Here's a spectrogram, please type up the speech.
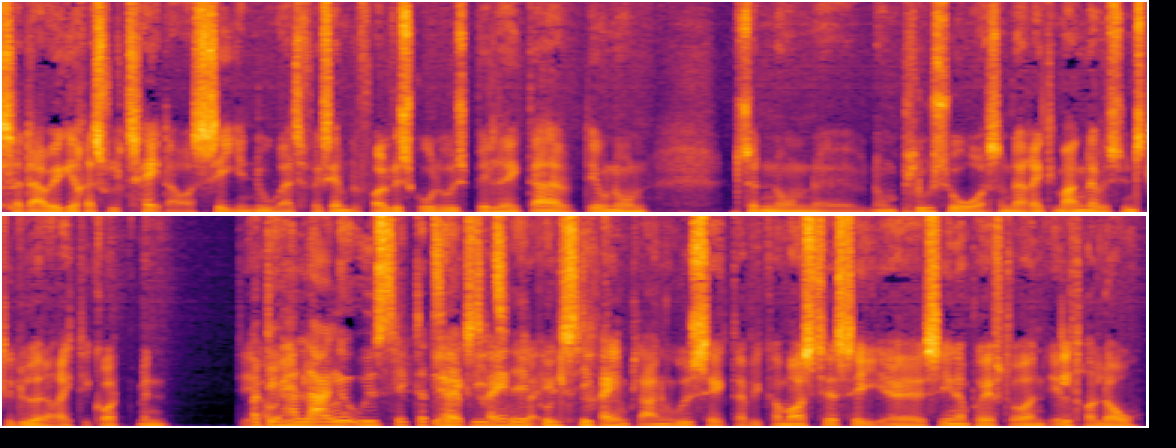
så der er jo ikke resultater at se endnu. Altså for eksempel folkeskoleudspillet, ikke? Der er, det er jo nogle, sådan nogle, øh, nogle plusord, som der er rigtig mange, der vil synes, det lyder rigtig godt, men det og det har endnu, lange udsigter til at blive til politik. ekstremt lange udsigter. Vi kommer også til at se øh, senere på efteråret en ældre lov,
